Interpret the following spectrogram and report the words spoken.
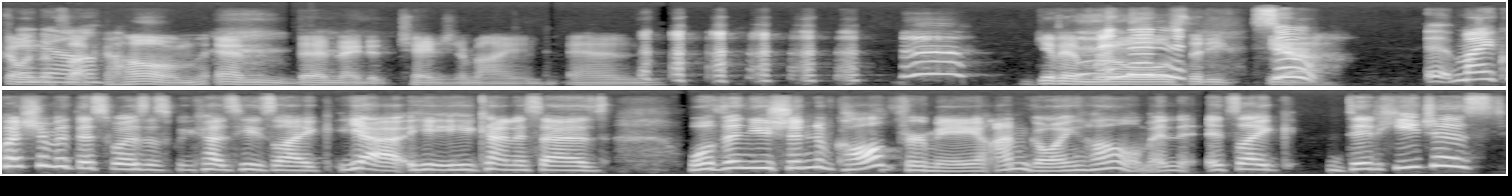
going I the fuck home." And then they did change their mind and give him And then- rules that he. so- yeah, my question with this was is because he's like yeah he, he kind of says well then you shouldn't have called for me i'm going home and it's like did he just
